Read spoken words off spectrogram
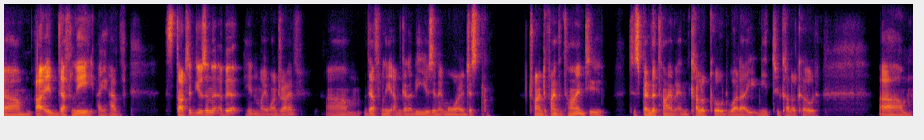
Um, I definitely I have started using it a bit in my OneDrive. Um, definitely, I'm going to be using it more. Just trying to find the time to to spend the time and color code what I need to color code. Um,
